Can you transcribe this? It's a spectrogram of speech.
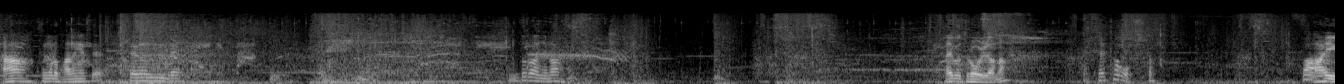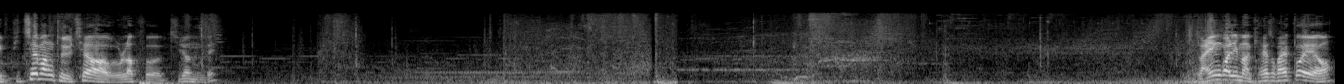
아, 궁으로 반응했어야 되는데. 힘들어 아니라. 다이브 들어올려나? 텔 타고 옵시다. 와, 이 빛의 망토 유채화 올라프 지렸는데? 라인 관리만 계속 할 거예요.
